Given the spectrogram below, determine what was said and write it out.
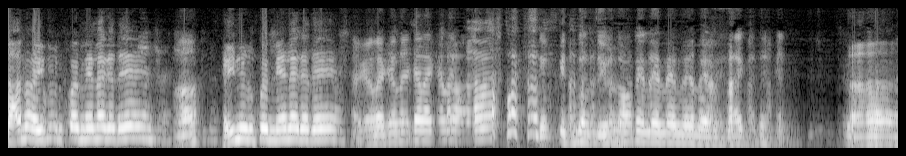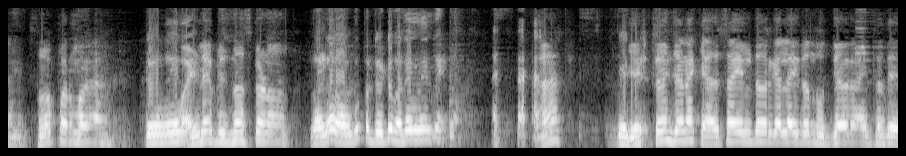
ನಾನು ಐನೂರು ರೂಪಾಯಿ ಮೇಲಾಗದೆ. ಐನೂರು ರೂಪಾಯಿ ಮೇಲಾಗದೆ. ಸೂಪರ್ ಮಗ. ಒಳ್ಳೆ ಬಿಸ್ನೆಸ್ ಕಣ. ದುಡ್ಡು? ಎಷ್ಟೊಂದ್ ಜನ ಕೆಲ್ಸ ಇಲ್ದವ್ರಿಗೆಲ್ಲ ಇದೊಂದು ಉದ್ಯೋಗ ಆಯ್ತದೆ.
